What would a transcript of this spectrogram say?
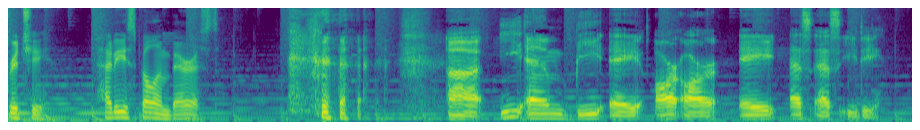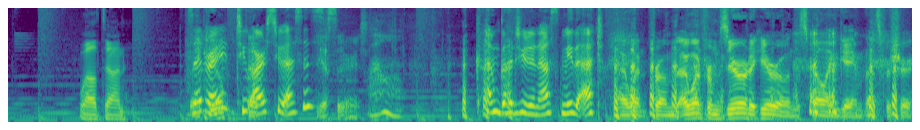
Richie, how do you spell embarrassed? Uh, E M B A R R A S S E D. Well done. Is that Thank you. right? Two That- R's, two S's? Yes, there is. Wow. I'm glad you didn't ask me that. I went from I went from zero to hero in the spelling game. That's for sure.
